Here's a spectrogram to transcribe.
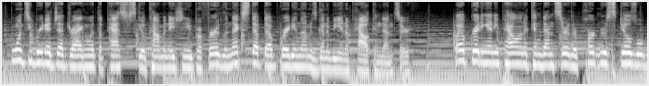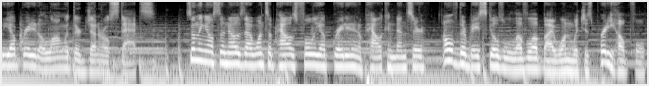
But once you breed a Jetragon with the passive skill combination you prefer, the next step to upgrading them is going to be in a PAL Condenser. By upgrading any PAL in a condenser, their partner's skills will be upgraded along with their general stats. Something else to know is that once a PAL is fully upgraded in a PAL condenser, all of their base skills will level up by one which is pretty helpful.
